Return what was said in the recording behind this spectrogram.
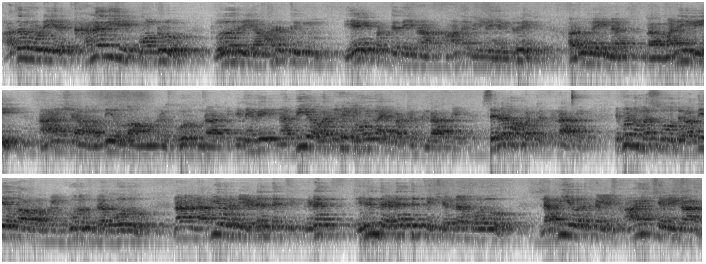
அதனுடைய கனதியை போன்று வேறு யாருக்கும் ஏற்பட்டதை நான் காணவில்லை என்று அருமை மனைவி ஆயிஷா ரதியல்லாஹு அவர்கள் கூறுகின்றார்கள். எனவே நபி அவர்கள் நோய்வாய்ப்பட்டிருக்கிறார்கள் சிரமப்பட்டிருக்கிறார்கள் இப்னு மசூத் அல்லா அவர்கள் கூறுகின்ற போது நான் நபி அவர்கள் இடத்துக்கு இட இருந்த இடத்துக்கு சென்ற போது நபி அவர்கள் காய்ச்சலினால்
